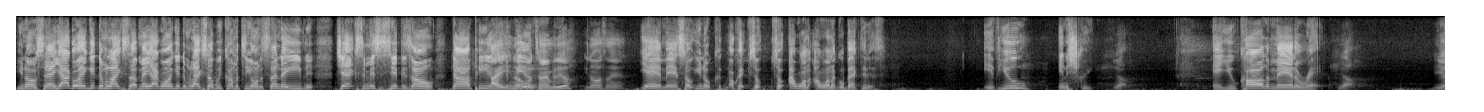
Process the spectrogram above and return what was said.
You know what I'm saying? Y'all go ahead and get them likes up, man. Y'all go ahead and get them likes up. We coming to you on a Sunday evening. Jackson, Mississippi's on. Don P is Hey, in the you know building. what time it is? You know what I'm saying? Yeah, man. So you know, okay. So so I want to I want to go back to this. If you in the street Yeah, and you call a man a rat, yeah, yeah.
